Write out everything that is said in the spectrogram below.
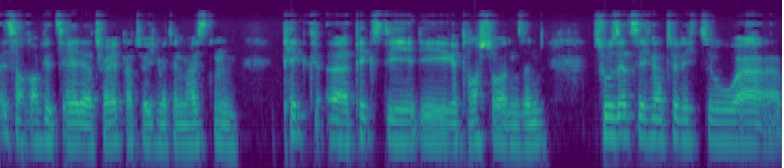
ist auch offiziell der Trade natürlich mit den meisten Pick, äh, Picks, die die getauscht worden sind. Zusätzlich natürlich zu äh,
